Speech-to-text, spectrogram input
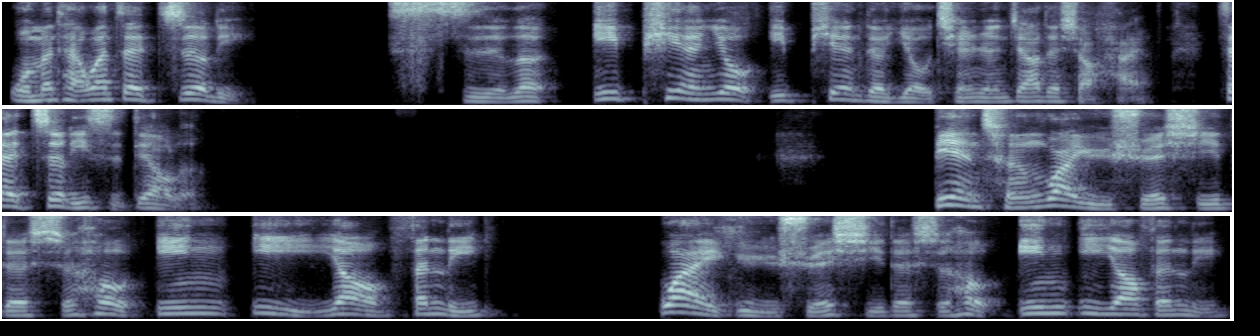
我们台湾在这里死了一片又一片的有钱人家的小孩，在这里死掉了。变成外语学习的时候，音译要分离。外语学习的时候，音译要分离。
